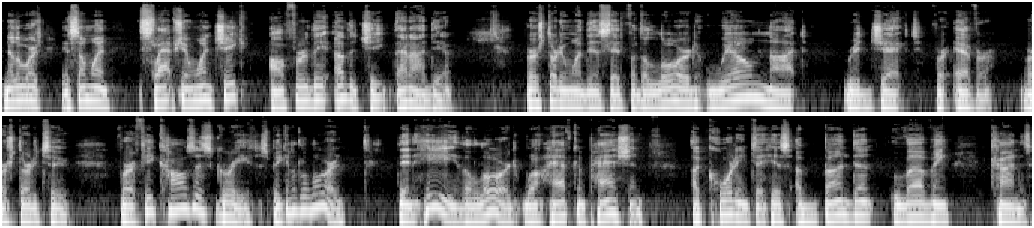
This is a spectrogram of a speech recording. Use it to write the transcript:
In other words, if someone slaps you in one cheek, offer the other cheek. That idea. Verse 31 then said, For the Lord will not reject forever. Verse 32. For if he causes grief, speaking of the Lord, then he, the Lord, will have compassion according to his abundant loving kindness.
